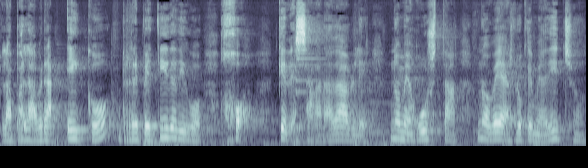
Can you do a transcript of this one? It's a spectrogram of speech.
la palabra eco repetida, digo, ¡jo! ¡Qué desagradable! No me gusta, no veas lo que me ha dicho.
